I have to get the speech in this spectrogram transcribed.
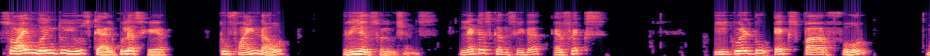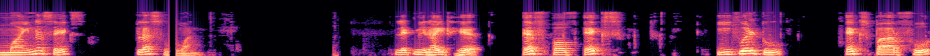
So I am going to use calculus here to find out real solutions. Let us consider fx equal to x power 4 minus x plus 1. Let me write here f of x equal to x power 4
